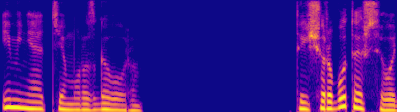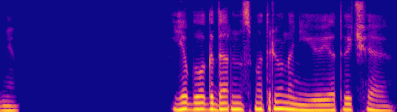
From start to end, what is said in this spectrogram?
и меняет тему разговора. «Ты еще работаешь сегодня?» Я благодарно смотрю на нее и отвечаю.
